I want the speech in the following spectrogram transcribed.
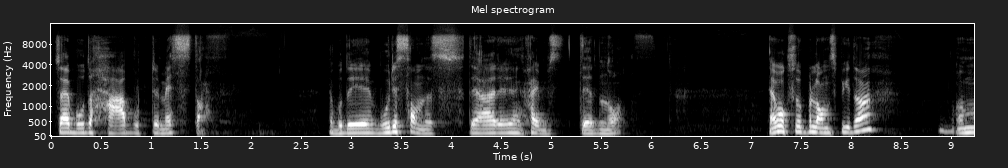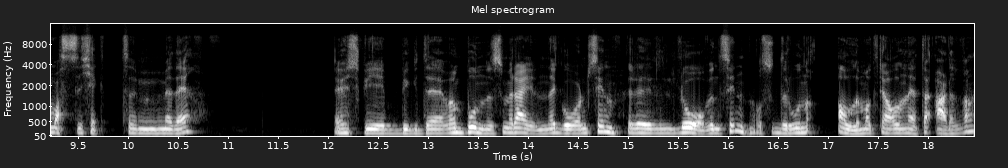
Så jeg bodde her borte mest, da. Jeg bodde, bor i Sandnes. Det er heimstedet nå. Jeg vokste opp på landsbygda, og masse kjekt med det. Jeg husker vi bygde Det var en bonde som reiv ned gården sin, eller låven sin, og så dro han alle materialene ned til elva.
